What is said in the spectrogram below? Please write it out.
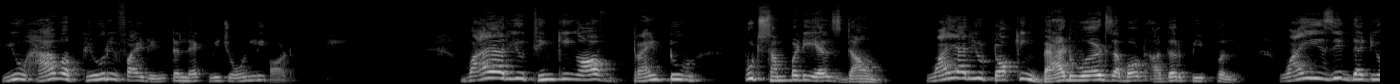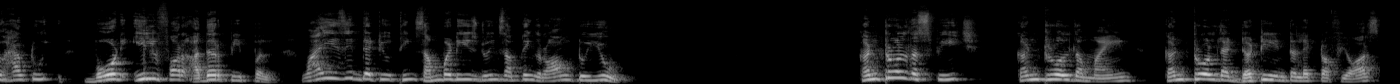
You have a purified intellect which only God. Why are you thinking of trying to put somebody else down? Why are you talking bad words about other people? Why is it that you have to bode ill for other people? Why is it that you think somebody is doing something wrong to you? Control the speech, control the mind, control that dirty intellect of yours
